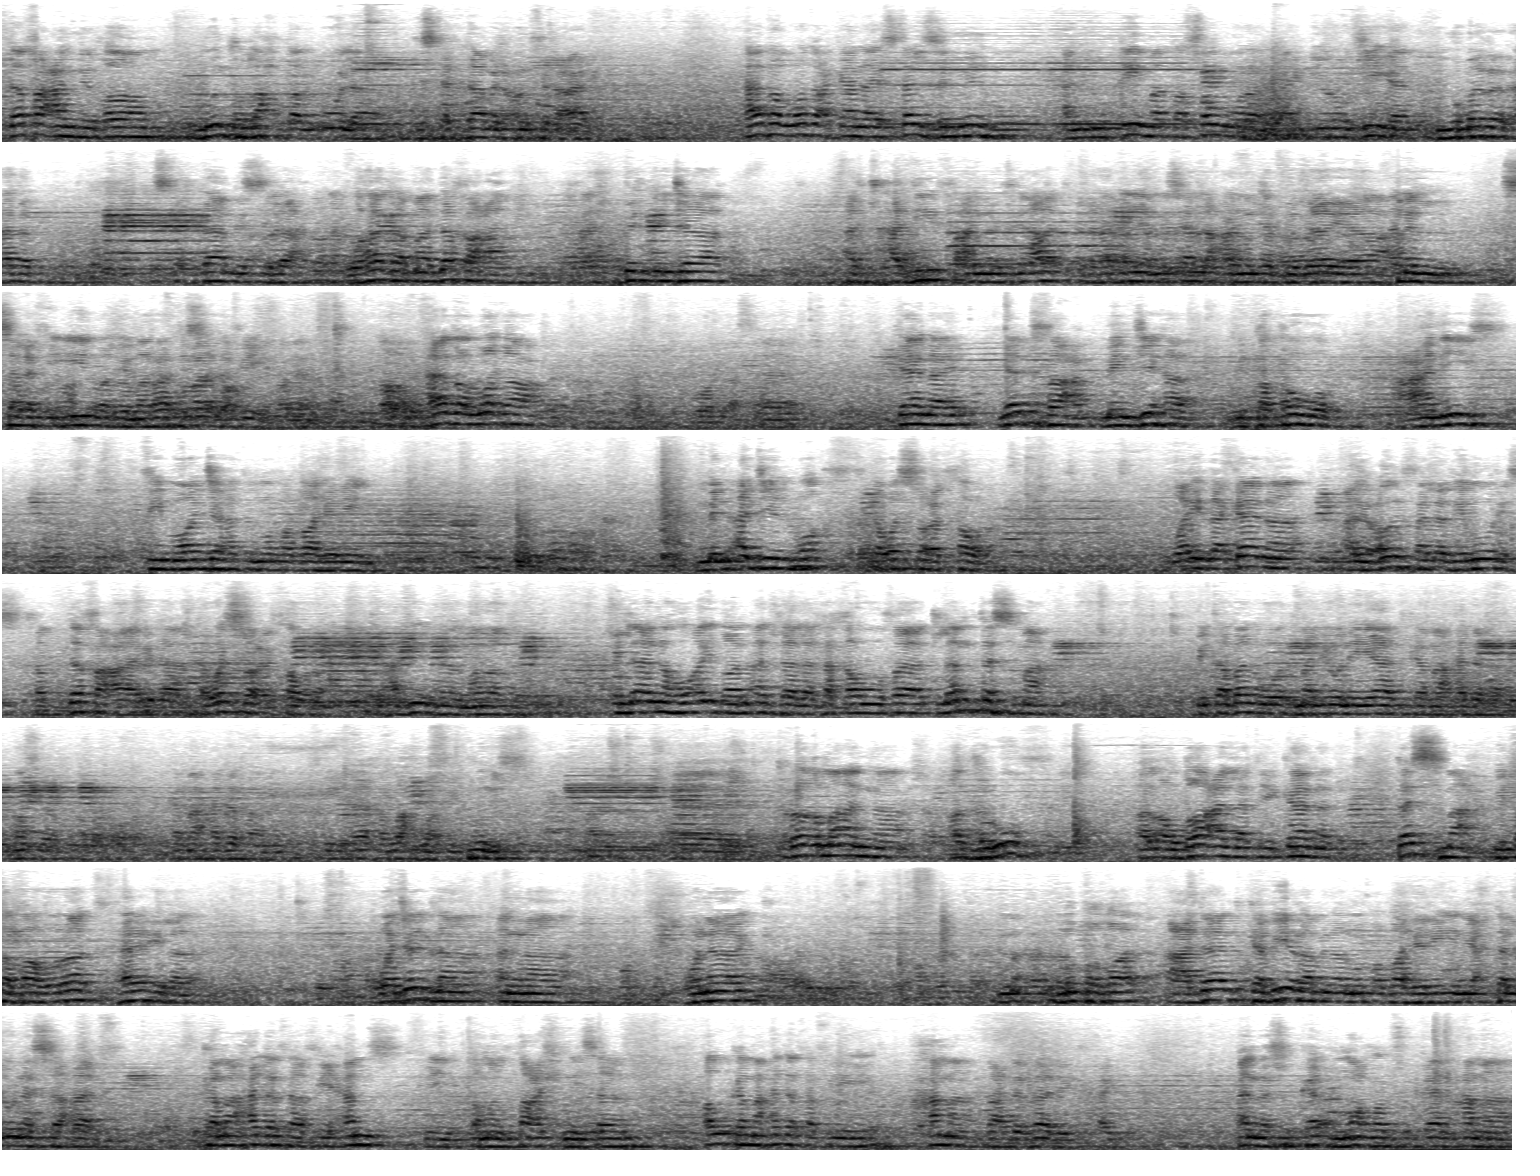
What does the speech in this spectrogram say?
دفع النظام منذ اللحظة الأولى لاستخدام العنف العالي. هذا الوضع كان يستلزم منه أن يقيم تصورا أيديولوجيا يبرر هذا الاستخدام للسلاح. وهذا ما دفع باتجاه الحديث عن مجموعات إرهابية مسلحة منذ البداية عن السلفيين والإمارات السلفية. هذا الوضع كان يدفع من جهة بتطور عنيف في مواجهة المتظاهرين من أجل وقف توسع الثورة. وإذا كان العنف الذي مورس قد دفع إلى توسع الثورة في العديد من المناطق إلا أنه أيضا أدى لتخوفات لم تسمح بتبلور مليونيات كما حدث في مصر كما حدث في آخر لحظة في تونس. رغم أن الظروف الأوضاع التي كانت تسمح بتظاهرات هائلة وجدنا أن هناك أعداد كبيرة من المتظاهرين يحتلون الساحات. كما حدث في حمص في 18 نيسان أو كما حدث في حما بعد ذلك حيث أن سكان معظم سكان حما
